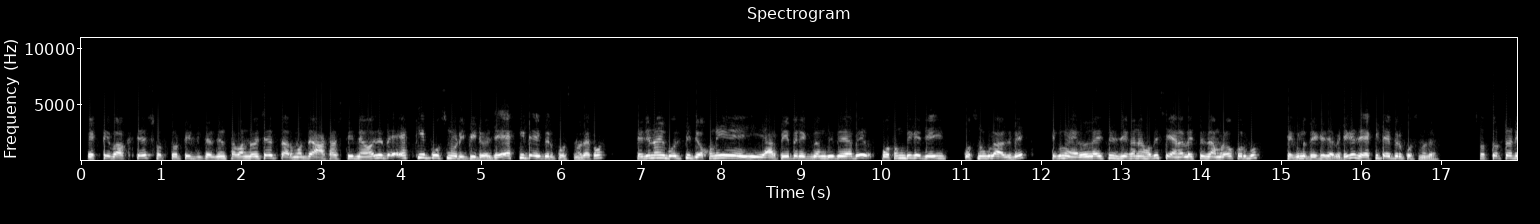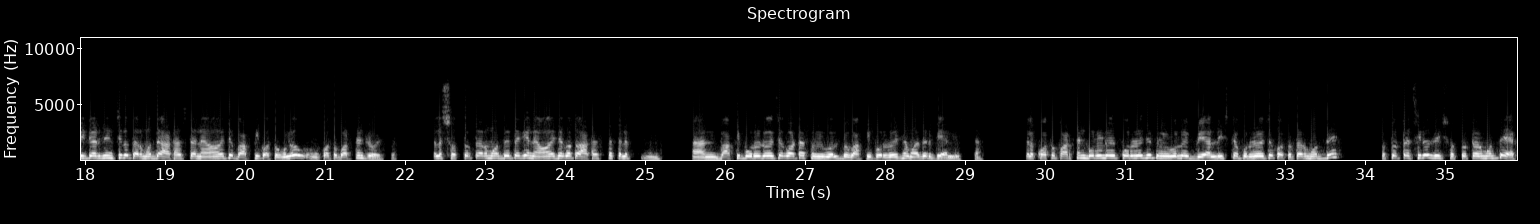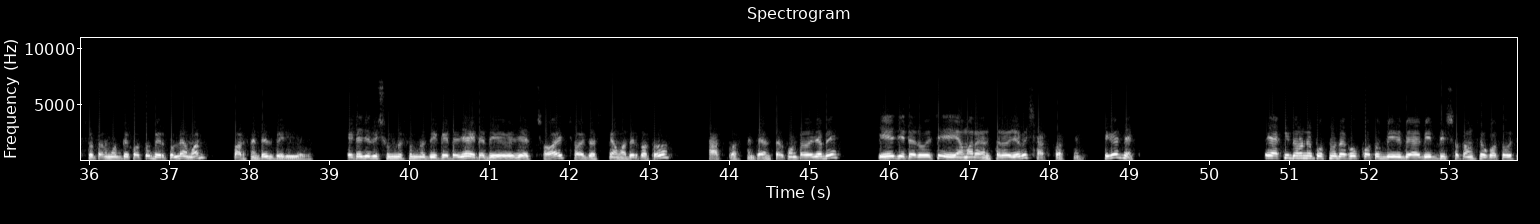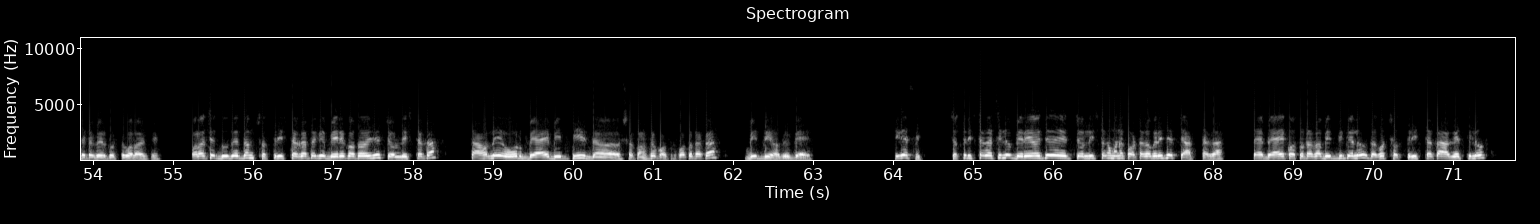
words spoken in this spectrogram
একটি বাক্সে সত্তরটি ডিটারজেন্ট সাবান রয়েছে, তার মধ্যে আঠাশটি নেওয়া হয়েছে একই প্রশ্ন রিপিট হয়েছে, একই টাইপের প্রশ্ন, দেখো? সেই জন্য আমি বলছি, যখনই এই আরপিএফ এর এক্সাম দিতে যাবে, প্রথম দিকে যেই প্রশ্নগুলো আসবে, সেগুলো অ্যানালাইসিস যেখানে হবে, সেই অ্যানালাইসিস আমরাও করব, সেগুলো দেখে যাবে, ঠিক আছে? একই টাইপের প্রশ্ন দেয় সত্তরটা ডিটারজেন্ট ছিল, তার মধ্যে আঠাশটা নেওয়া হয়েছে, বাকি কতগুলো, কত পার্সেন্ট রয়েছে? তাহলে সত্তরটার মধ্যে থেকে নেওয়া হয়েছে কত? আঠাশটা, তাহলে বাকি পড়ে রয়েছে কটা? তুমি বলবে বাকি পড়ে রয়েছে আমাদের বিয়াল্লিশটা। তাহলে কত পার্সেন্ট পড়ে পড়ে রয়েছে? তুমি বলবে বিয়াল্লিশটা পড়ে রয়েছে, কতটার মধ্যে? সত্তরটা ছিল, সেই সত্তরটার মধ্যে একশোটার মধ্যে কত বের করলে আমার পার্সেন্টেজ বেরিয়ে যাবে। এটা যদি শূন্য শূন্য দিয়ে কেটে যায়, এটা দিয়ে যায় ছয় ছয় দশকে আমাদের কত? সাত পার্সেন্ট অ্যান্সার কোনটা হয়ে যাবে? এ যেটা রয়েছে, এ আমার অ্যান্সার হয়ে যাবে ষাট পার্সেন্ট ঠিক আছে? একই ধরনের প্রশ্ন দেখো, কত ব্যয় বৃদ্ধির শতাংশ, কত সেটা বের করতে বলা হয়েছে। বলা হচ্ছে দুধের দাম ছত্রিশ টাকা থেকে বেড়ে কত হয়েছে? চল্লিশ টাকা। তাহলে ওর ব্যয় বৃদ্ধির শতাংশ কত? কত টাকা বৃদ্ধি হবে ব্যয়? ঠিক আছে? ছত্রিশ টাকা ছিল, বেড়ে হয়েছে চল্লিশ টাকা মানে ক টাকা বেড়েছে? চার টাকা। তাই ব্যয় কত টাকা বৃদ্ধি পেল? দেখো, ছত্রিশ টাকা আগে ছিল,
